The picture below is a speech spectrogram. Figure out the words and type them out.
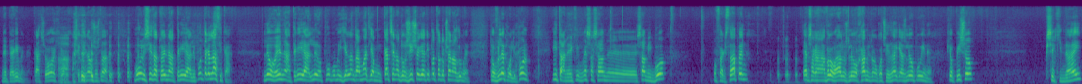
Ναι, περίμενε. Κάτσε, όχι, όχι. ξεκινάω σωστά. Μόλις είδα το 1-3, λοιπόν, τρελάθηκα. Λέω 1-3, λέω πω, πω με γελάνε τα μάτια μου. Κάτσε να το ζήσω γιατί πότε θα το ξαναδούμε. Το βλέπω λοιπόν, ήταν εκεί μέσα σαν, ε, σαν μημπό, ο Verstappen. Έψαχνα να βρω. Άλλος λέω Χάμιλτον ο Κοτσιδάκιας, λέω πού είναι; Πιο πίσω, ξεκινάει.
